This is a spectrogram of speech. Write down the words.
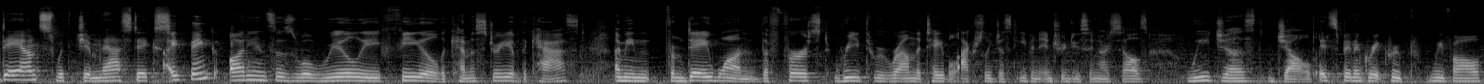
dance, with gymnastics. I think audiences will really feel the chemistry of the cast. I mean, from day one, the first read through around the table, actually just even introducing ourselves, we just gelled. It's been a great group. We've all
